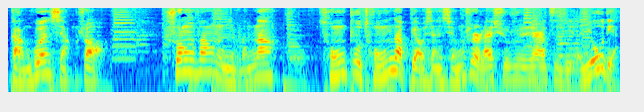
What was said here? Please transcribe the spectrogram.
感官享受。双方你们呢，从不同的表现形式来叙述一下自己的优点。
